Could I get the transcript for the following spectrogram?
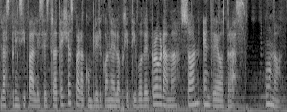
Las principales estrategias para cumplir con el objetivo del programa son, entre otras, 1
